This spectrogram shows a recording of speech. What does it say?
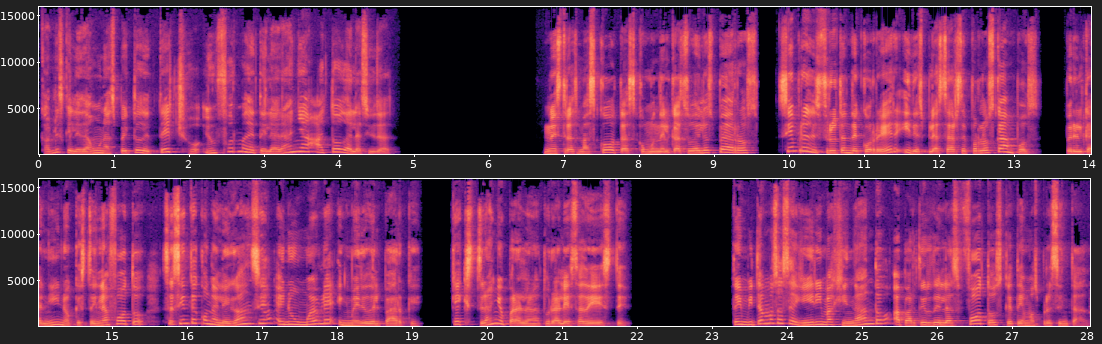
Cables que le dan un aspecto de techo en forma de telaraña a toda la ciudad. Nuestras mascotas, como en el caso de los perros, Siempre disfrutan de correr y desplazarse por los campos, pero el canino que está en la foto se sienta con elegancia en un mueble en medio del parque. Qué extraño para la naturaleza de este. Te invitamos a seguir imaginando a partir de las fotos que te hemos presentado.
